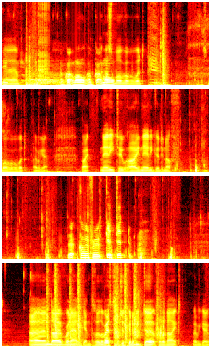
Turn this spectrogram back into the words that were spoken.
Um, I've got them all. I've got I've them got some more rubber wood. I've got some more rubber wood. There we go. Right, nearly too high, nearly good enough. Yeah, coming through. Get it. And I've run out again. So the rest is just going to be dirt for the night. There we go.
